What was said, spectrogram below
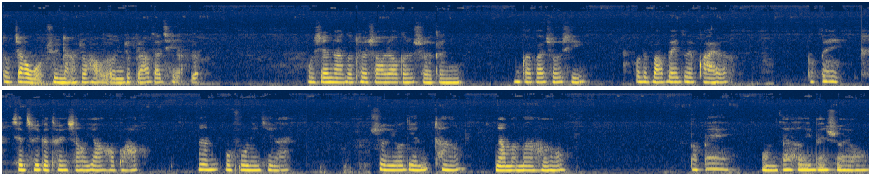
都叫我去拿就好了，你就不要再起来了。我先拿个退烧药跟水给你，你乖乖休息。我的宝贝最乖了，宝贝，先吃个退烧药好不好？嗯，我扶你起来。水有点烫，你要慢慢喝哦。宝贝，我们再喝一杯水哦。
